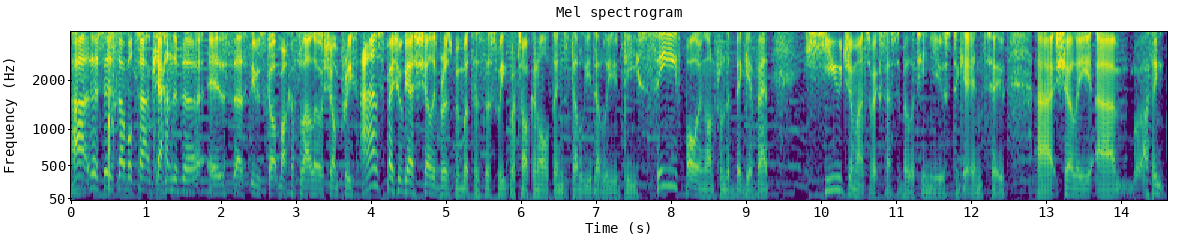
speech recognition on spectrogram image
Uh, this is Double Tap Canada. It's uh, Stephen Scott, Mark Aflalo, Sean Priest, and special guest Shelley Brisbane with us this week. We're talking all things WWDC, following on from the big event. Huge amounts of accessibility news to get into. Uh, Shelley, um, I think,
